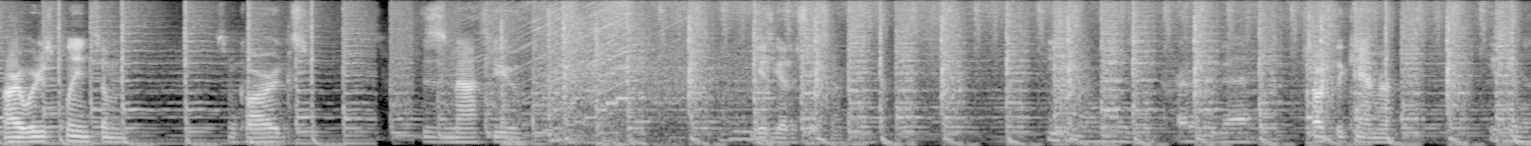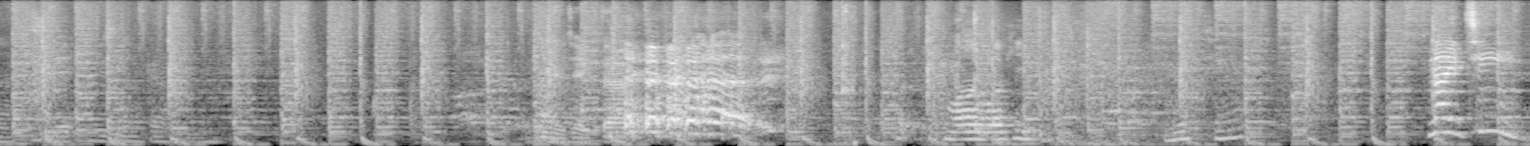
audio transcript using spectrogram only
All right, we're just playing some some cards. This is Matthew. You guys gotta say something. He's gonna lose incredibly bad. Talk to the camera. He's gonna see it. He's gonna go. You gonna take that? Come on, Lucky. 19? 19!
